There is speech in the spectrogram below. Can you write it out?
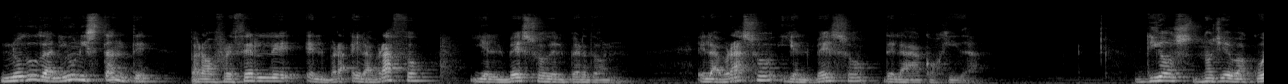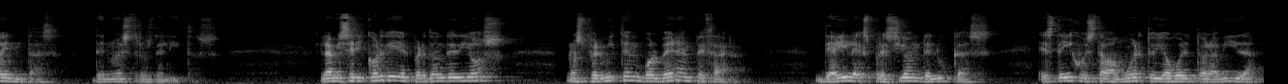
no duda ni un instante para ofrecerle el, el abrazo y el beso del perdón el abrazo y el beso de la acogida. Dios no lleva cuentas de nuestros delitos. La misericordia y el perdón de Dios nos permiten volver a empezar. De ahí la expresión de Lucas, este hijo estaba muerto y ha vuelto a la vida,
